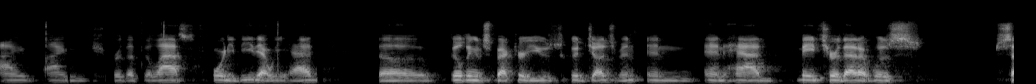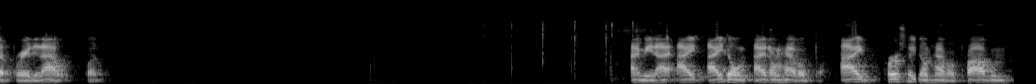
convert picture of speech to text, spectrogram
I I'm sure that the last 40B that we had, the building inspector used good judgment and and had made sure that it was separated out. But I mean, I, I, I don't, I don't have a, I personally don't have a problem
